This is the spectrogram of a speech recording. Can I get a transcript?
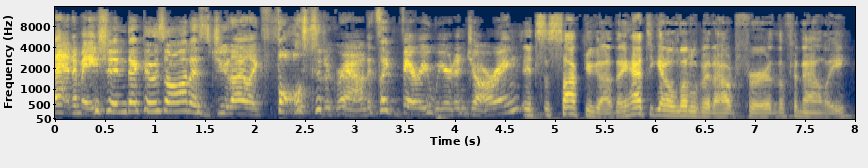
animation that goes on as Judai like falls to the ground. It's like very weird and jarring. It's a Sakuga. They had to get a little bit out for the finale.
